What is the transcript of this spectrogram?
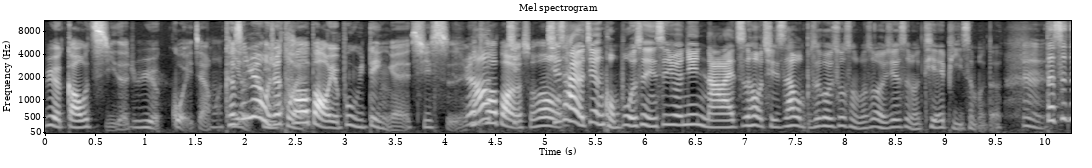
越高级的就越贵，这样吗？可是因为我觉得淘宝也不一定哎、欸，其实因为淘宝有时候其实还有件恐怖的事情，是因为你拿来之后，其实他们不是会说什么时候有些什么贴皮什么的，嗯，但是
